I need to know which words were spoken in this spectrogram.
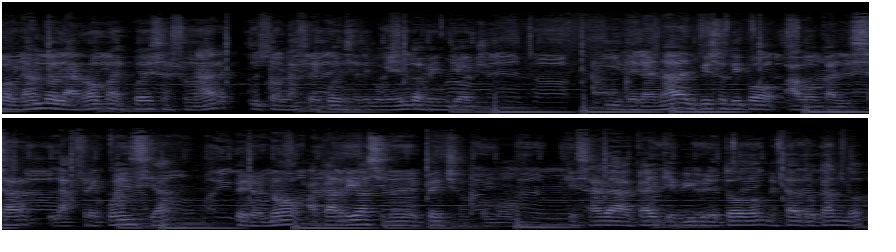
colgando la ropa después de desayunar y con la frecuencia, tipo 528. Y de la nada empiezo tipo a vocalizar la frecuencia, pero no acá arriba, sino en el pecho, como que salga acá y que vibre todo, me estaba tocando.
